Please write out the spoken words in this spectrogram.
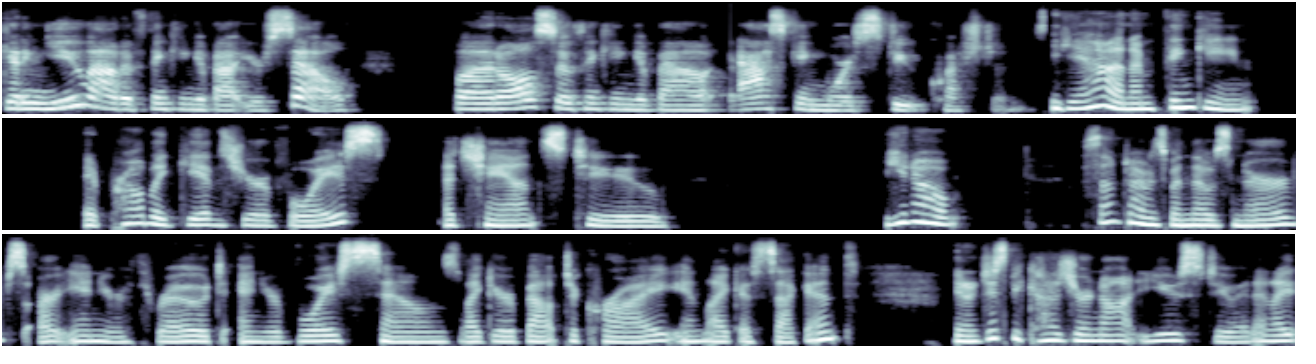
getting you out of thinking about yourself, but also thinking about asking more astute questions. Yeah. And I'm thinking it probably gives your voice a chance to, you know, sometimes when those nerves are in your throat and your voice sounds like you're about to cry in like a second, you know just because you're not used to it and i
